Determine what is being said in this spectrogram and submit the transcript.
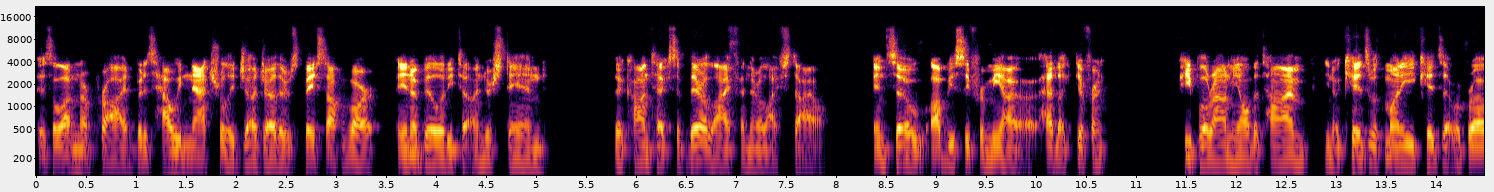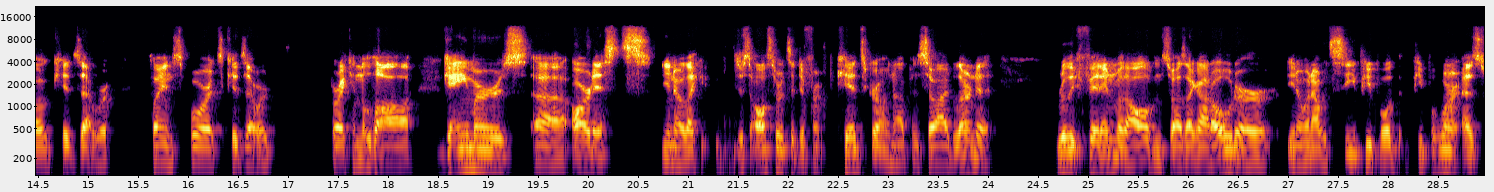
is a lot in our pride, but it's how we naturally judge others based off of our inability to understand the context of their life and their lifestyle. And so, obviously, for me, I had like different people around me all the time. You know, kids with money, kids that were broke, kids that were playing sports, kids that were breaking the law, gamers, uh, artists. You know, like just all sorts of different kids growing up. And so, I'd learned to really fit in with all of them. So as I got older, you know, when I would see people, people weren't as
